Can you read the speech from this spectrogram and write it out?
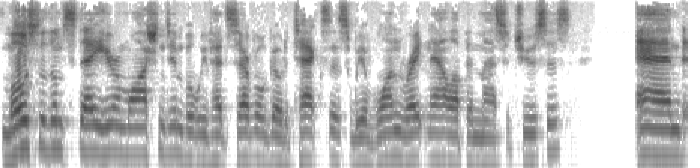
Most of them stay here in Washington, but we've had several go to Texas. We have one right now up in Massachusetts. And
